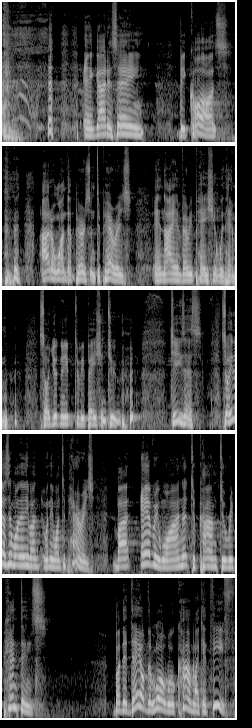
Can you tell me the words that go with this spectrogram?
and God is saying, because I don't want that person to perish and I am very patient with him. so you need to be patient too. Jesus. So he doesn't want anyone, anyone to perish, but everyone to come to repentance. But the day of the Lord will come like a thief.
